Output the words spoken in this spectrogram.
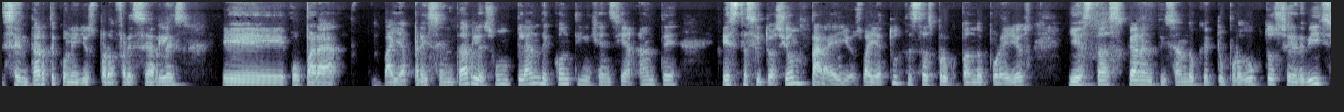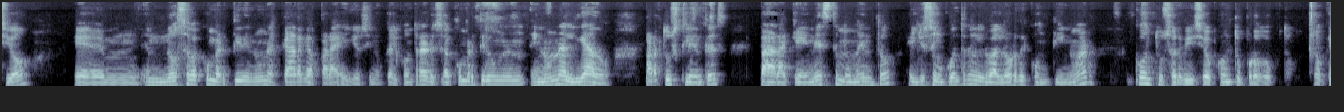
sentarte con ellos para ofrecerles o para, vaya, presentarles un plan de contingencia ante esta situación para ellos. Vaya, tú te estás preocupando por ellos y estás garantizando que tu producto o servicio em, no se va a convertir en una carga para ellos, sino que al contrario, se va a convertir en un aliado para tus clientes para que en este momento ellos encuentren el valor de continuar con tu servicio, con tu producto. ¿Ok?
